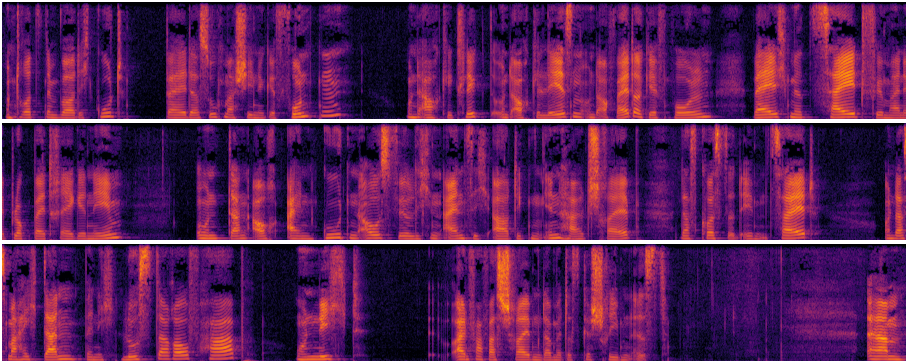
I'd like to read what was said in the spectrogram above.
und trotzdem wurde ich gut bei der Suchmaschine gefunden und auch geklickt und auch gelesen und auch weitergefohlen, weil ich mir Zeit für meine Blogbeiträge nehme und dann auch einen guten, ausführlichen, einzigartigen Inhalt schreibe. Das kostet eben Zeit und das mache ich dann, wenn ich Lust darauf habe und nicht einfach was schreiben, damit es geschrieben ist. Ähm,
